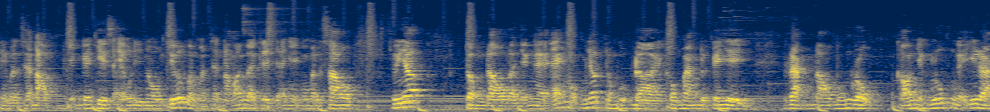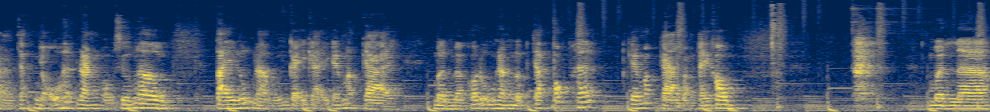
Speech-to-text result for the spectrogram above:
Thì mình sẽ đọc những cái chia sẻ của Dino trước và mình sẽ nói về cái trải nghiệm của mình sau. Thứ nhất, tuần đầu là những ngày ác mộng nhất trong cuộc đời, không ăn được cái gì, răng đau muốn rụt có những lúc nghĩ rằng chắc nhổ hết răng còn sướng hơn, tay lúc nào cũng cậy cậy cái mắc cài, mình mà có đủ năng lực chắc bóc hết cái mắc cài bằng tay không. Mình là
